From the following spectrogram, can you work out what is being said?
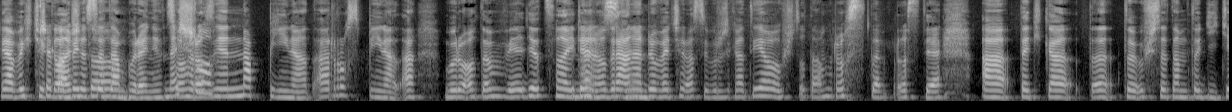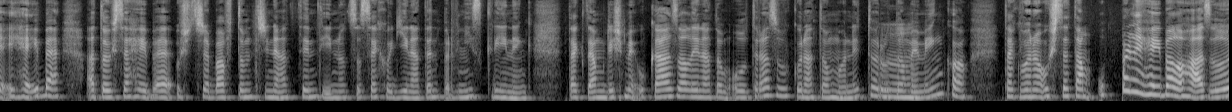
Já bych čekala, že to se tam bude něco nešlo. hrozně napínat a rozpínat a budu o tom vědět celý No, den. Od jasně. rána do večera si budu říkat, jo, už to tam roste prostě. A teďka to, to už se tam to dítě i hejbe a to už se hejbe už třeba v tom 13. týdnu, co se chodí na ten první screening, tak tam, když mi ukázali na tom ultrazvuku, na tom monitoru to Hmm. miminko, tak ono už se tam úplně hejbalo, házelo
